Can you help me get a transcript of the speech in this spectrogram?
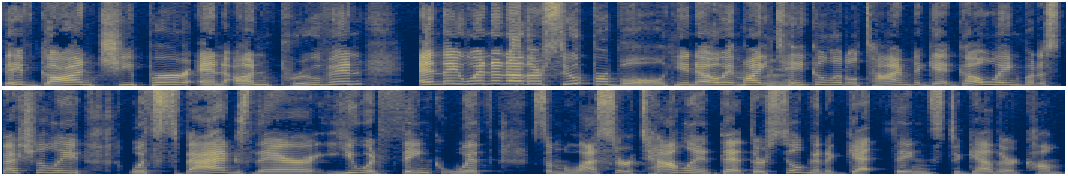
They've gone cheaper and unproven and they win another Super Bowl. You know, it might take a little time to get going, but especially with Spags there, you would think with some lesser talent that they're still going to get things together come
